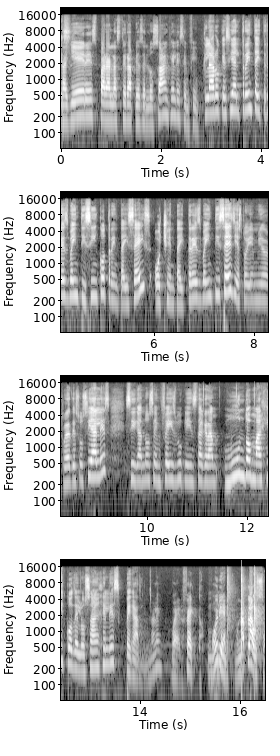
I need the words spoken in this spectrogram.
talleres, para las terapias de Los Ángeles, en fin? Claro que sí, al 3325 36 83 26 y estoy en mis redes sociales. Síganos en Facebook e Instagram Instagram Mundo Mágico de Los Ángeles pegado. Perfecto. Muy bien. Un aplauso.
